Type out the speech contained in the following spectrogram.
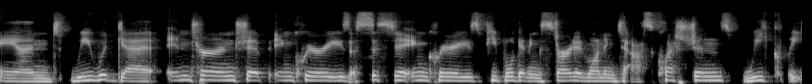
and we would get internship inquiries, assistant inquiries, people getting started wanting to ask questions weekly.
